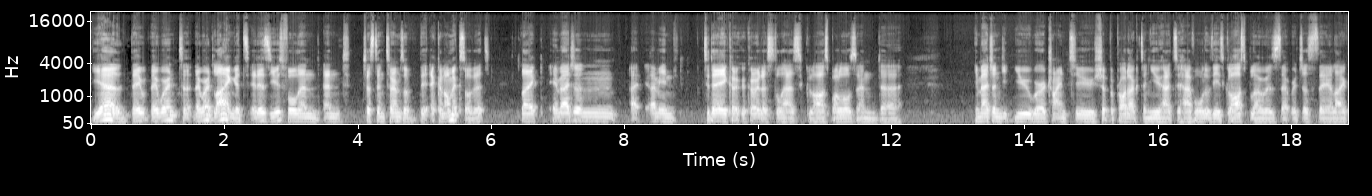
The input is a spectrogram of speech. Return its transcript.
yeah, they they weren't uh, they weren't lying. It's it is useful and and just in terms of the economics of it, like imagine I, I mean today Coca Cola still has glass bottles and. Uh, imagine you were trying to ship a product and you had to have all of these glass blowers that were just there like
